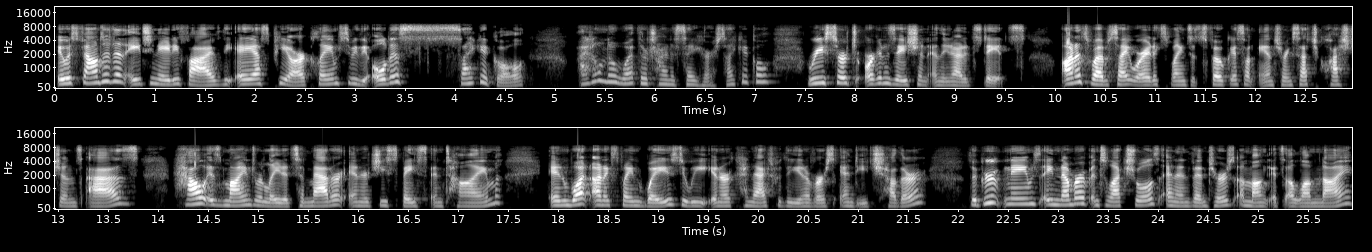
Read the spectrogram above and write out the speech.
It was founded in 1885. The ASPR claims to be the oldest psychical I don't know what they're trying to say here. Psychical research organization in the United States. On its website, where it explains its focus on answering such questions as How is mind related to matter, energy, space, and time? In what unexplained ways do we interconnect with the universe and each other? The group names a number of intellectuals and inventors among its alumni,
